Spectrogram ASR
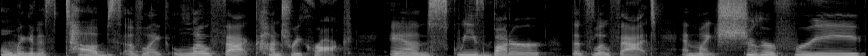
oh my goodness, tubs of like low fat country crock and squeeze butter that's low fat and like sugar free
